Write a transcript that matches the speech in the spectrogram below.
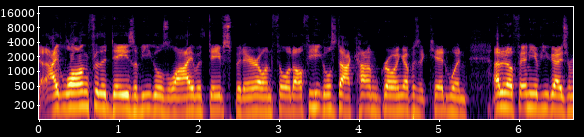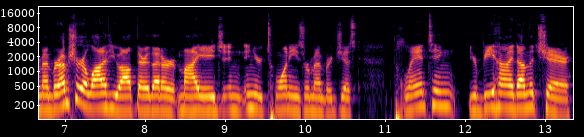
I long for the days of Eagles Live with Dave Spadaro on PhiladelphiaEagles.com growing up as a kid when, I don't know if any of you guys remember. I'm sure a lot of you out there that are my age in, in your 20s remember just planting your behind on the chair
